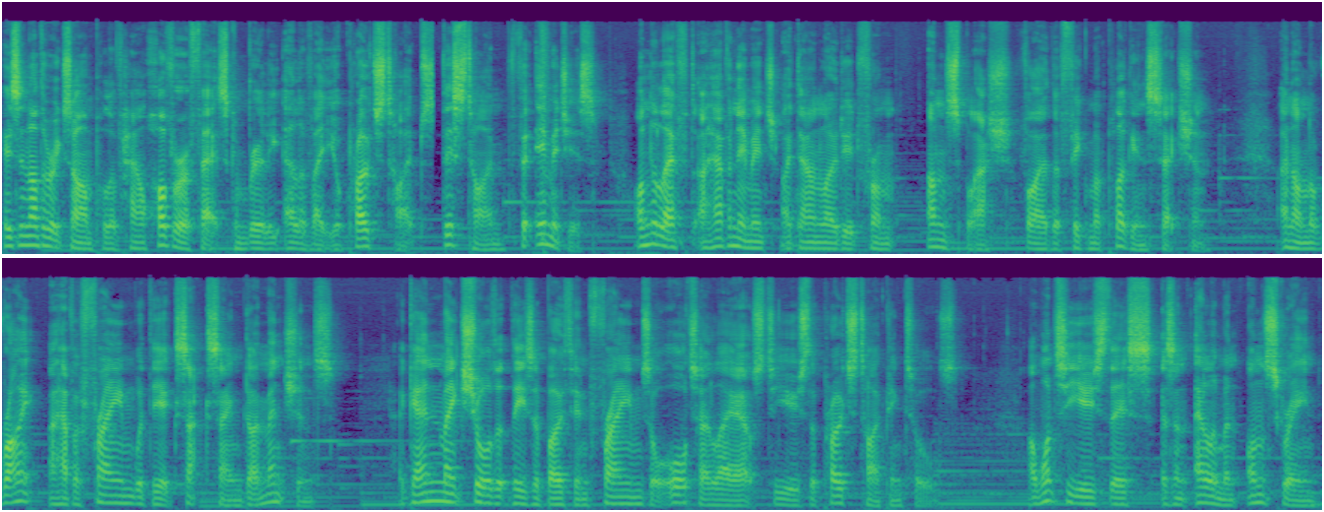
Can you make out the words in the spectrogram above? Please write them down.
Here's another example of how hover effects can really elevate your prototypes, this time for images. On the left I have an image I downloaded from Unsplash via the Figma plugins section. And on the right, I have a frame with the exact same dimensions. Again, make sure that these are both in frames or auto layouts to use the prototyping tools. I want to use this as an element on screen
